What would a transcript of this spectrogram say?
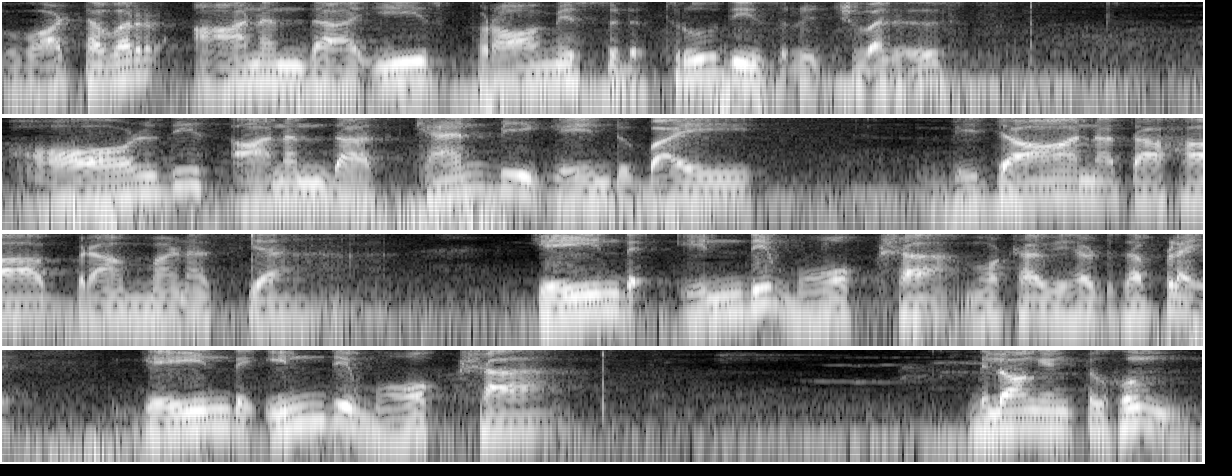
whatever ananda is promised through these rituals, all these anandas can be gained by Vijanataha Brahmanasya, gained in the moksha. Moksha we have to supply. Gained in the moksha. Belonging to whom?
